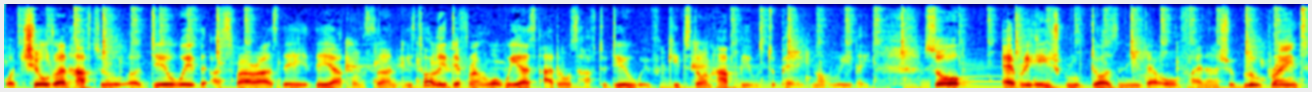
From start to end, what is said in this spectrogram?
What children have to uh, deal with as far as they, they are concerned is totally different what we as adults have to deal with. Kids don't have bills to pay, not really. So every age group does need their own financial blueprint.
